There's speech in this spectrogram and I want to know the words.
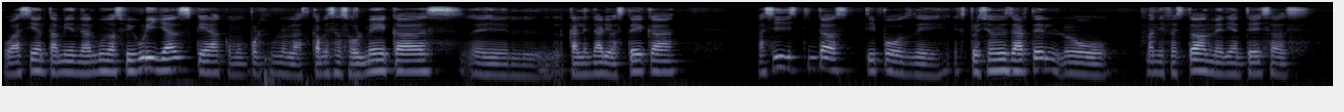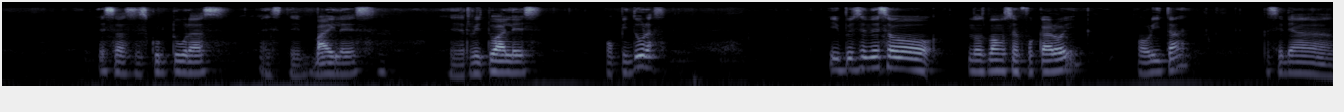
o hacían también algunas figurillas, que eran como por ejemplo las cabezas olmecas, el calendario azteca, así distintos tipos de expresiones de arte lo manifestaban mediante esas, esas esculturas, este, bailes, eh, rituales o pinturas. Y pues en eso nos vamos a enfocar hoy, ahorita, que sería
